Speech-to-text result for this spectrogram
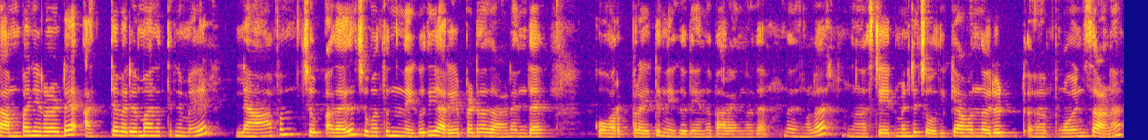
കമ്പനികളുടെ അറ്റ മേൽ ലാഭം ചു അതായത് ചുമത്തുന്ന നികുതി അറിയപ്പെടുന്നതാണ് എന്ത് കോർപ്പറേറ്റ് നികുതി എന്ന് പറയുന്നത്. നിങ്ങൾ സ്റ്റേറ്റ്മെന്റ് ചോദിക്കാവുന്ന ഒരു പോയിന്റ്സ് ആണ്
